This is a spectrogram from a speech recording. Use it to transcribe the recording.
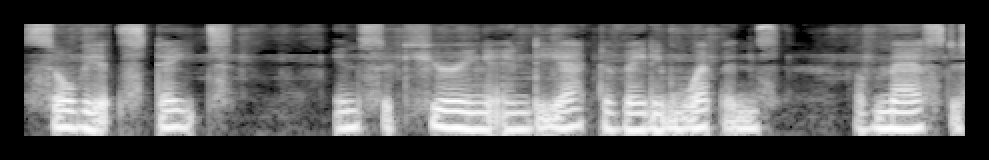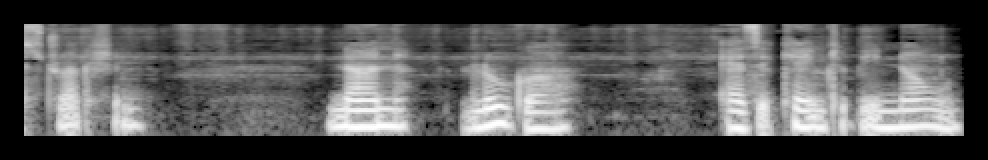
Soviet states in securing and deactivating weapons of mass destruction. Nunn Lugar, as it came to be known,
